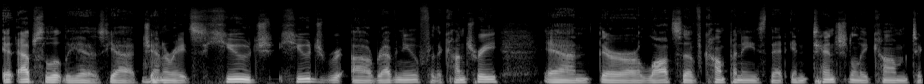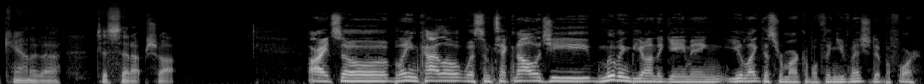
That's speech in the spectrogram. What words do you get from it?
It absolutely is. Yeah, it mm-hmm. generates huge, huge uh, revenue for the country. And there are lots of companies that intentionally come to Canada to set up shop. All right, so Blaine Kyllo with some technology moving beyond the gaming. You like this remarkable thing? You've mentioned it before.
